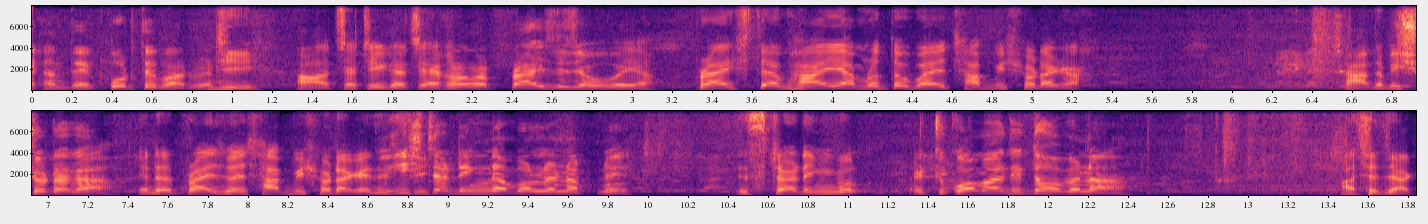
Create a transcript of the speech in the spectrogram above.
এখান থেকে করতে পারবেন। জি। আচ্ছা ঠিক আছে। এখন আমরা প্রাইসে যাব ভাইয়া। প্রাইসটা ভাই আমরা তো ভাই ছাব্বিশশো টাকা। ছাব্বিশশো টাকা? এটার প্রাইস ভাই ছাব্বিশশো টাকা স্টার্টিং না বললেন আপনি। স্টার্টিং একটু কমায় দিতে হবে না? আচ্ছা যাক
